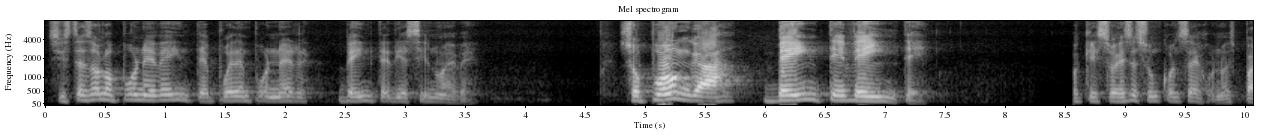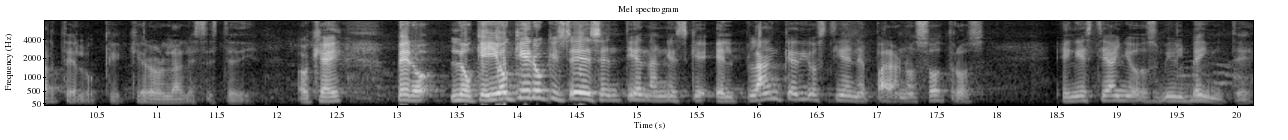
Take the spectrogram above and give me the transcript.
Si usted solo pone 20, pueden poner 20, 19. Suponga 20, 20. Ok, eso ese es un consejo, no es parte de lo que quiero hablarles este día. ¿ok? Pero lo que yo quiero que ustedes entiendan es que el plan que Dios tiene para nosotros en este año 2020,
